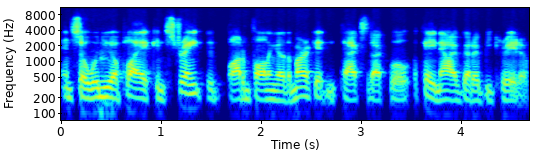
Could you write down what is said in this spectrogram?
And so when you mm-hmm. apply a constraint, the bottom falling out of the market and tax deductible, okay, now I've got to be creative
